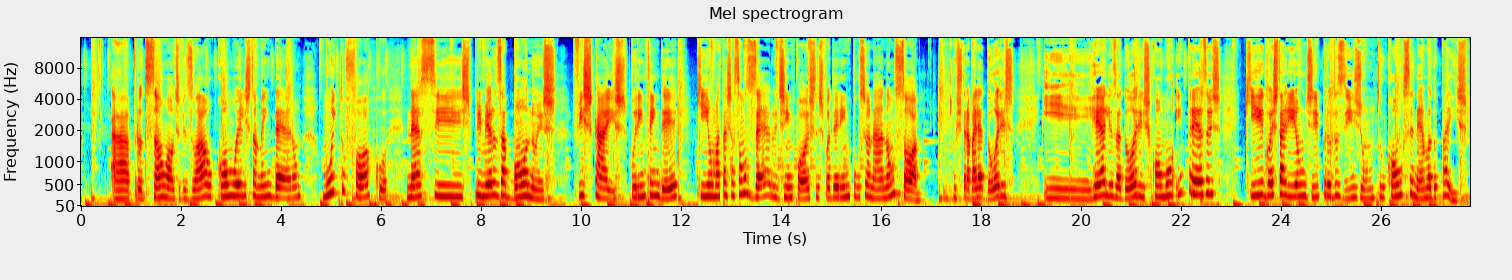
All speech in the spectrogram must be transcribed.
a produção audiovisual, como eles também deram muito foco nesses primeiros abonos fiscais, por entender que uma taxação zero de impostos poderia impulsionar não só os trabalhadores e realizadores, como empresas que gostariam de produzir junto com o cinema do país.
